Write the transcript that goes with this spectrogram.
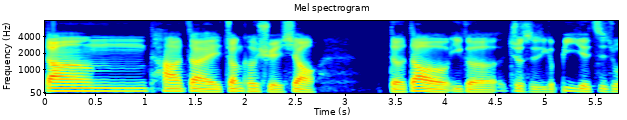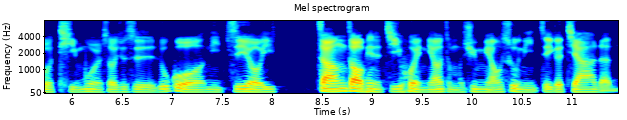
当他在专科学校得到一个就是一个毕业制作题目的时候，就是如果你只有一张照片的机会，你要怎么去描述你这个家人？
